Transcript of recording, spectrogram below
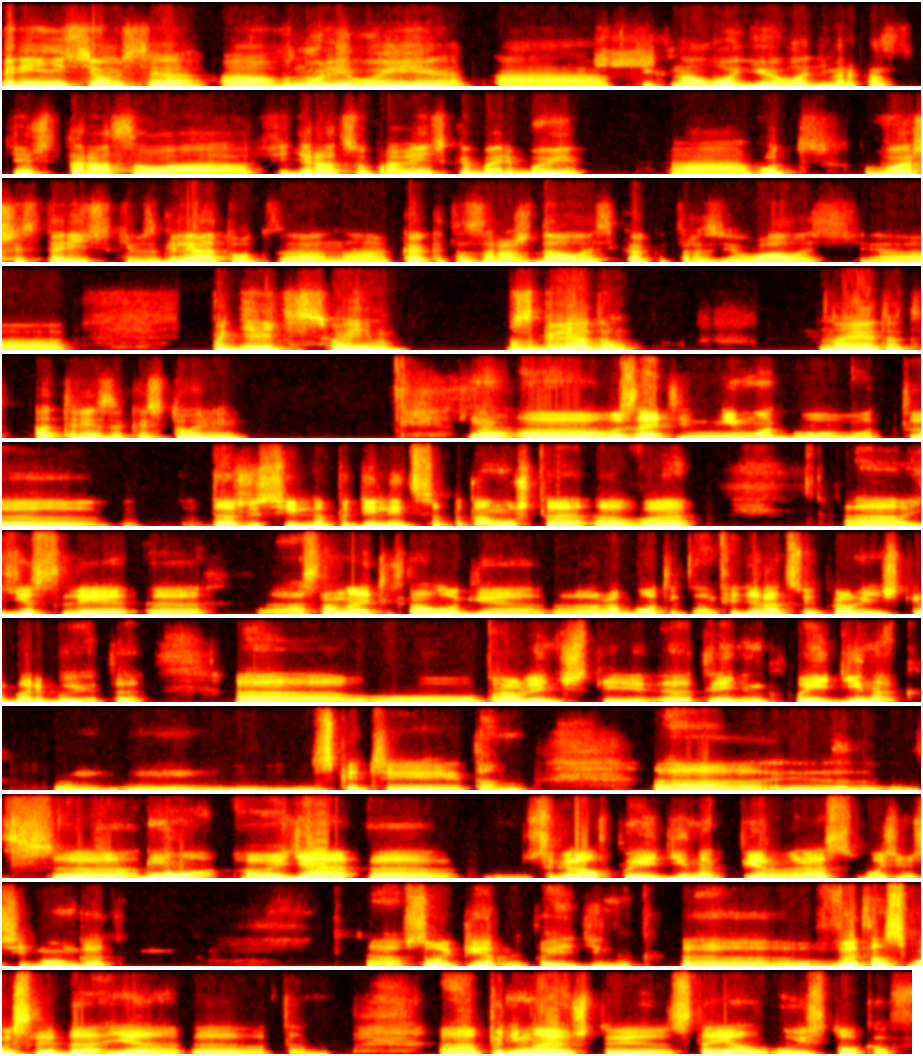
перенесемся а, в нулевые, а, технологию Владимира Константиновича Тарасова, Федерацию управленческой борьбы. А, вот ваш исторический взгляд вот, а, на как это зарождалось, как это развивалось. А, поделитесь своим взглядом на этот отрезок истории. Ну, э, вы знаете, не могу вот э, даже сильно поделиться, потому что э, в, если основная технология работы там, Федерации управленческой борьбы – это управленческий тренинг-поединок, так сказать, там, но я сыграл в поединок первый раз в 1987 году. Э, в свой первый поединок. Э, в этом смысле, да, я э, там, понимаю, что я стоял у истоков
